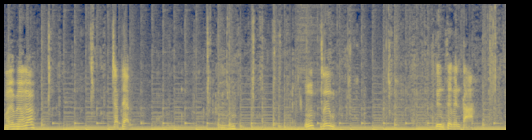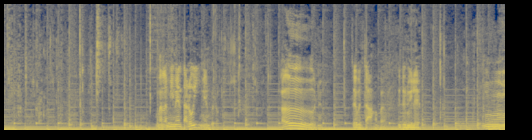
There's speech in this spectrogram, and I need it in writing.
มมาเลยพี่น้องจ้ะแซ่บแซ่บอืมอืมดื่มดื่มเสื้อเวนตา มันละมีเมนตาดุยเมนไปหรอกเออเนี่ยเสื้อเวนตาเข้าไปเป็นตาดุยเลย อืม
